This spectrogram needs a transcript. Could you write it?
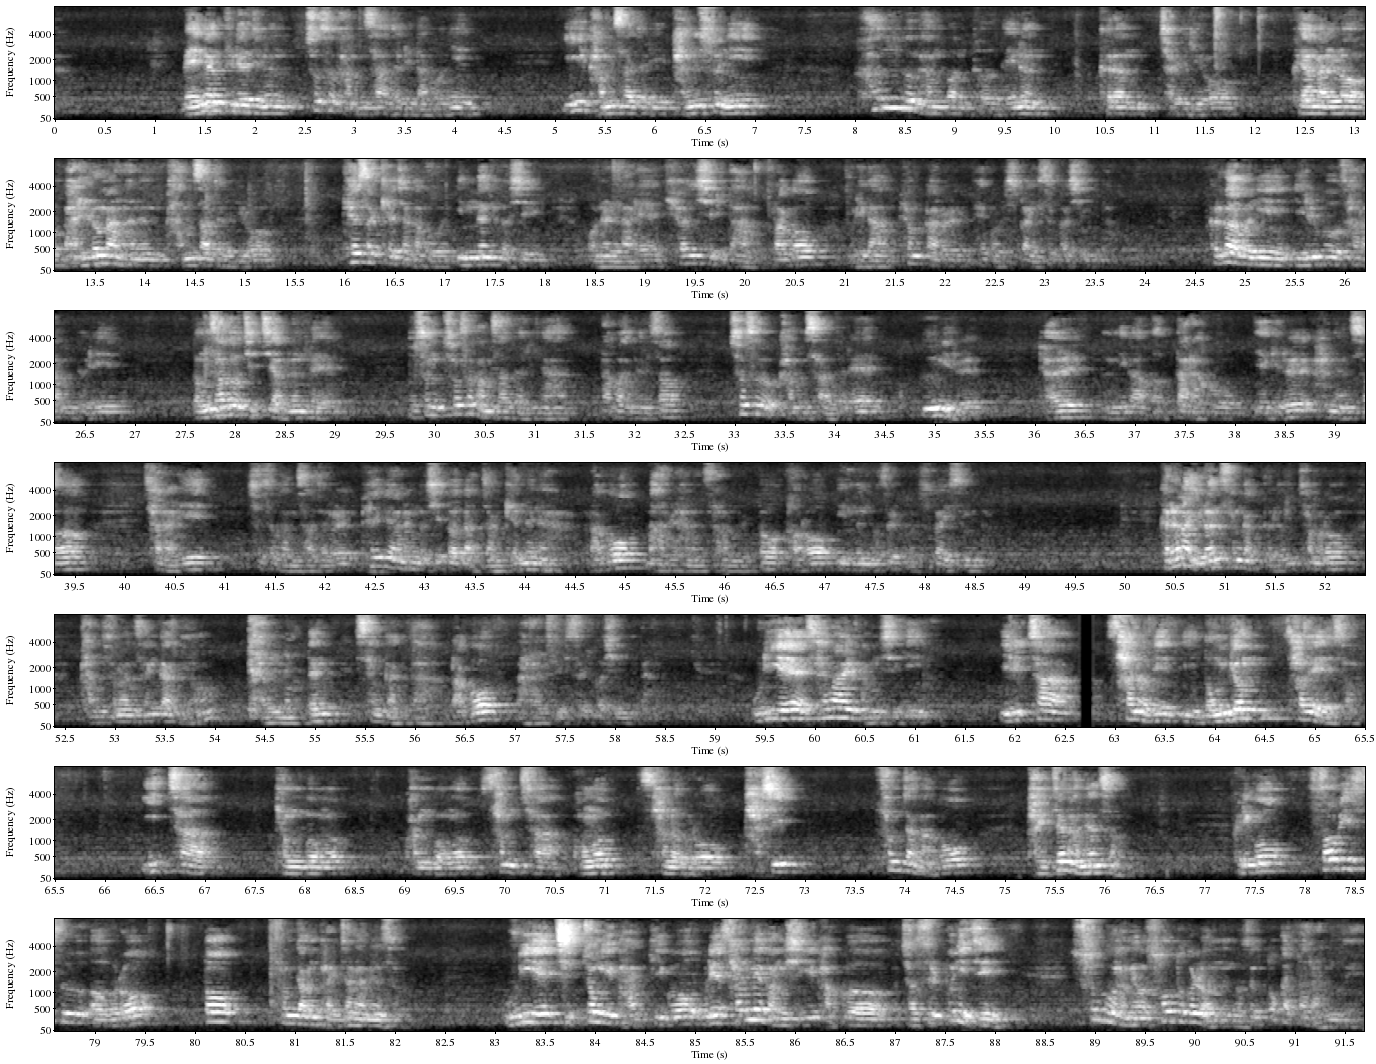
매년 드려지는 추수감사절이다 보니 이 감사절이 단순히 헌금 한 번 더 내는 그런 절기로 그야말로 말로만 하는 감사절기로 퇴색해져 가고 있는 것이 오늘날의 현실이다라고 우리가 평가를 해볼 수가 있을 것입니다. 그러다 보니 일부 사람들이 농사도 짓지 않는데 무슨 추수감사절이냐라고 하면서 추수감사절의 의미를 별 의미가 없다라고 얘기를 하면서 차라리 추수감사절을 폐기하는 것이 더 낫지 않겠느냐라고 말을 하는 사람들도 더러 있는 것을 볼 수가 있습니다. 그러나 이런 생각들은 참으로 단순한 생각이요 잘못된 생각이다라고 말할 수 있을 것입니다. 우리의 생활 방식이 1차 산업인 이 농경 사회에서 2차 경공업, 관공업, 3차 공업 산업으로 다시 성장하고 발전하면서 그리고 서비스업으로 또 성장 발전하면서 우리의 직종이 바뀌고 우리의 삶의 방식이 바꿔졌을 뿐이지 수고하며 소득을 얻는 것은 똑같다라는 거예요.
